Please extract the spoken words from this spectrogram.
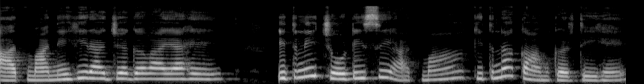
आत्मा ने ही राज्य गवाया है। इतनी छोटी सी आत्मा कितना काम करती है।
